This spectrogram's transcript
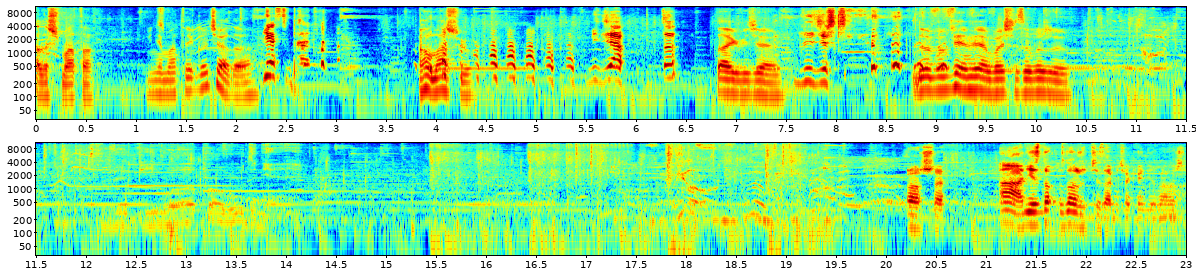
Ale szmata. Nie ma tego dziada. Jest! O, masz ją. Widziałem! To Tak, widziałem. widzisz? No bo wiem, wiem, właśnie zauważyłem. Proszę. A, nie zdo zdążył cię zabić, okej, nieważne.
